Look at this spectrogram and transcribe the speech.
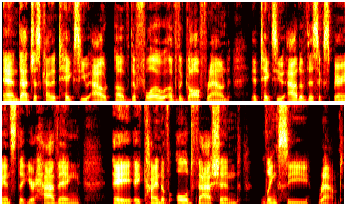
And that just kind of takes you out of the flow of the golf round. It takes you out of this experience that you're having a, a kind of old fashioned linksy round.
